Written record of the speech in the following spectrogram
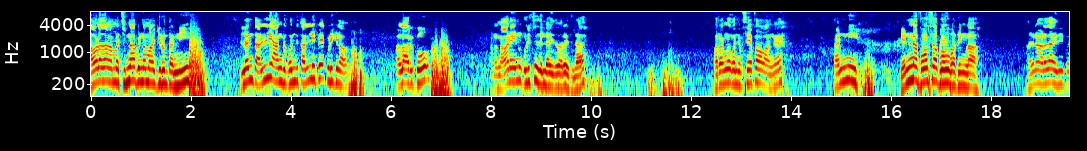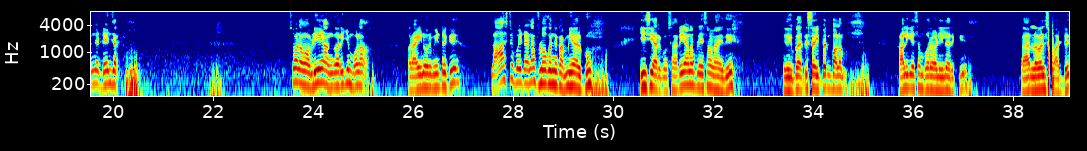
அவ்வளோதான் நம்ம சின்ன பின்னமாக்கிடும் தண்ணி. இல்லைன்னு தள்ளி அங்கே கொஞ்சம் தள்ளி போய் குளிக்கலாம். நல்லா இருக்கும் ஆனால் நானே இன்னும் குளிச்சதில்லை இது வர இதில். வரவங்க கொஞ்சம் சேஃபாக வாங்க. தண்ணி என்ன ஃபோர்ஸாக போகும் பார்த்தீங்களா? அதனால தான் இது கொஞ்சம் டேஞ்சர் ஸோ நம்ம அப்படியே அங்கே வரைக்கும் போகலாம். ஒரு ஐநூறு மீட்டருக்கு லாஸ்ட்டு போயிட்டேன்னா ஃப்ளோ கொஞ்சம் கம்மியாக இருக்கும். ஈஸியாக இருக்கும். சரியான பிளேஸ் ஆனால் இது. இதுக்கு பேர் சைப்பன் பாலம். காளிகேசம் போகிற வழியில் இருக்குது வேறு லெவல் ஸ்பாட்டு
